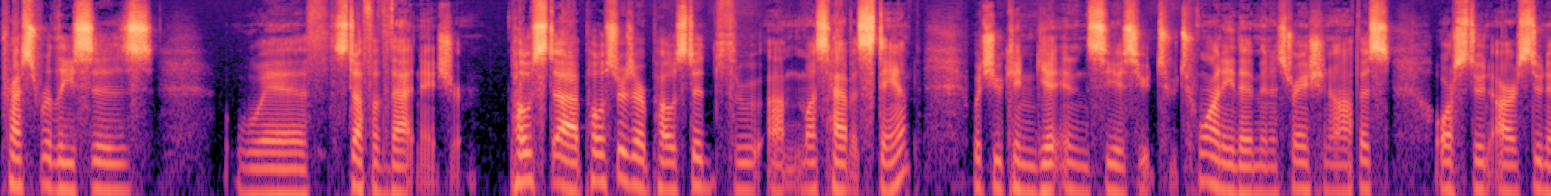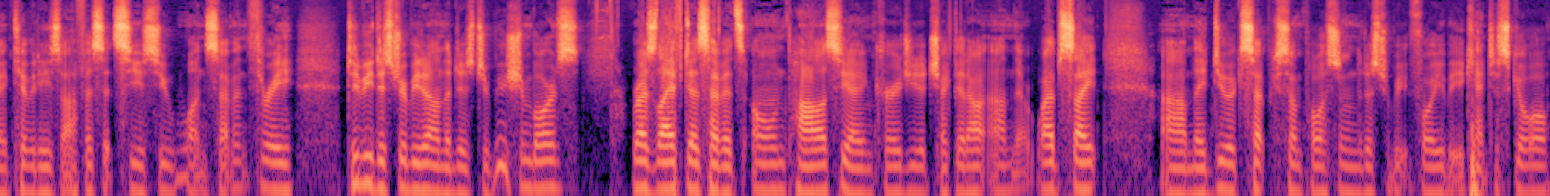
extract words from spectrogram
press releases, with stuff of that nature. Post uh, posters are posted through um, must have a stamp, which you can get in CSU 220, the administration office, or student our student activities office at CSU 173, to be distributed on the distribution boards. Res Life does have its own policy. I encourage you to check that out on their website. Um, they do accept some posters and distribute for you, but you can't just go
